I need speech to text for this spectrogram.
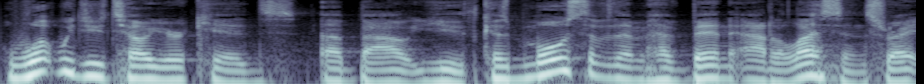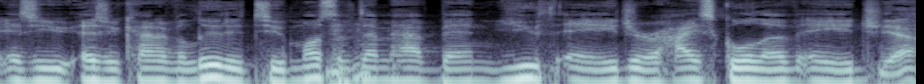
What would you tell your kids about youth? Because most of them have been adolescents, right? As you as you kind of alluded to, most of Mhm. them have been youth age or high school of age. Yeah.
